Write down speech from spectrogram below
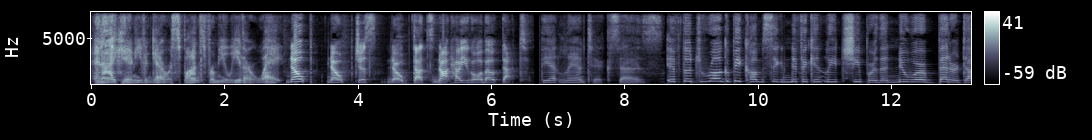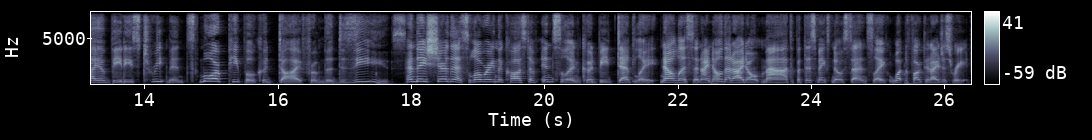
And I can't even get a response from you either way. Nope, nope, just nope. That's not how you go about that. The Atlantic says If the drug becomes significantly cheaper than newer, better diabetes treatments, more people could die from the disease. And they share this lowering the cost of insulin could be deadly. Now, listen, I know that I don't math, but this makes no sense. Like, what the fuck did I just read?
